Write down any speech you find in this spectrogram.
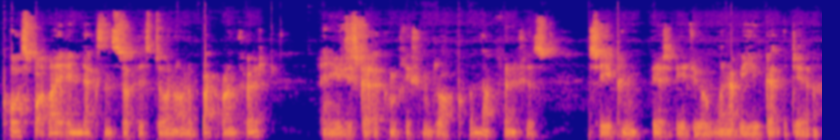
core spotlight index and stuff is done on a background thread, and you just get a completion block when that finishes. So you can basically do it whenever you get the data,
